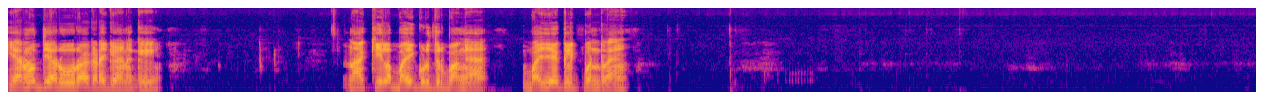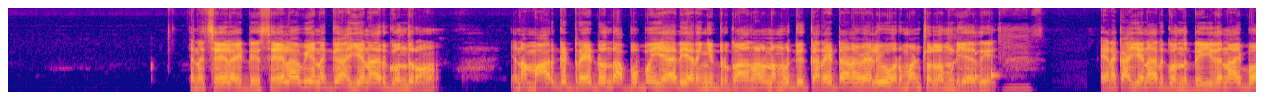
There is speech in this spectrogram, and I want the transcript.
இரநூத்தி அறுபது ரூபா கிடைக்கும் எனக்கு. நான் கீழே பை கொடுத்துருப்பாங்க. பையை கிளிக் பண்ணுறேன் எனக்கு சேல் ஆகிட்டு சேலாகவே எனக்கு ஐஎன்ஆருக்கு வந்துடும் ஏன்னா மார்க்கெட் ரேட் வந்து அப்பப்போ ஏறி இறங்கிட்டு இருக்கும். அதனால் நம்மளுக்கு கரெக்டான வேல்யூ வருமான்னு சொல்ல முடியாது. எனக்கு ஐஎன்ஆருக்கு வந்துட்டு. இதை நான் இப்போ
